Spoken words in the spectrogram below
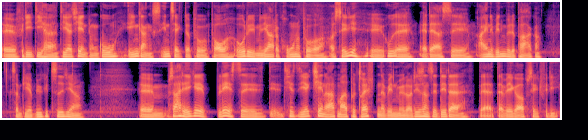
øh, fordi de har, de har tjent nogle gode engangsindtægter på, på over 8 milliarder kroner på at, at sælge øh, ud af, af deres øh, egne vindmølleparker, som de har bygget tidligere. Øh, så har det ikke blæst, øh, de, de har ikke tjent ret meget på driften af vindmøller, og det er sådan set det, der, der, der vækker opsigt, fordi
